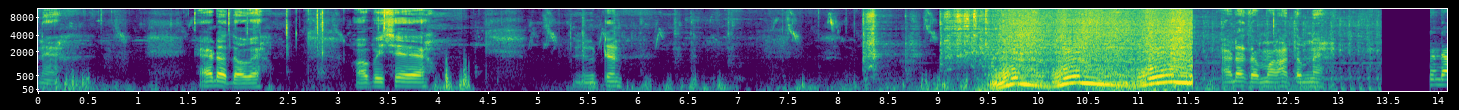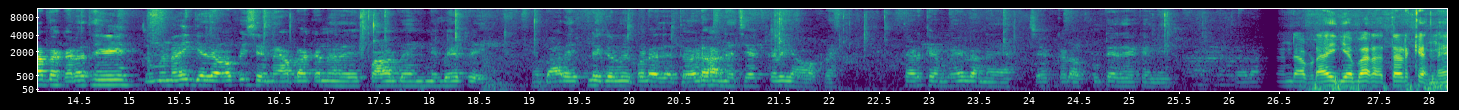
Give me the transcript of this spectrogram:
ને હેડો તો હવે. ઓફિસે ન્યૂટન. હેડો તો તમને. ફ્રેન્ડ આપણે ઘરેથી તમે આવી ગયા હતા ઓફિસે ને આપણા કને એક પાવર બેંકની બેટરી ને બહાર એટલી ગરમી પડે છે તો હેડો અને ચેક કરી આવો આપણે. તડકે મેલ અને ચેક કરો, ફૂટે છે કે નહીં. ફ્રેન્ડ આપણે આવી ગયા બહાર તડકે ને.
